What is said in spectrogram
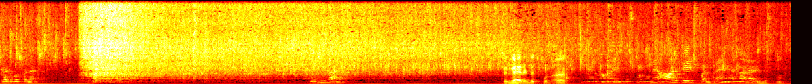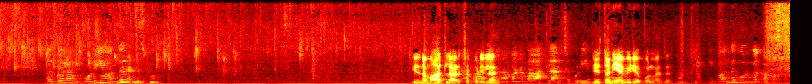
கருவேப்பிலை பெருங்காயம் பெருங்காயம் ரெண்டு ஸ்பூனா? ம், ஆமா ரெண்டு ஸ்பூன். ஏன்னா ஆறு பேருக்கு பண்ணுறேன் அதனால ரெண்டு ஸ்பூன். அதுபோல் பொடியும் வந்து ரெண்டு ஸ்பூன். இது நம்ம ஆற்றுல அரைச்ச பொடியில்? ஆமா நம்ம ஆற்றுல அரைச்ச பொடி இது தனியாக வீடியோ போடலாம் இது. இப்போ வந்து முருங்கைக்காய் போடுறோம்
